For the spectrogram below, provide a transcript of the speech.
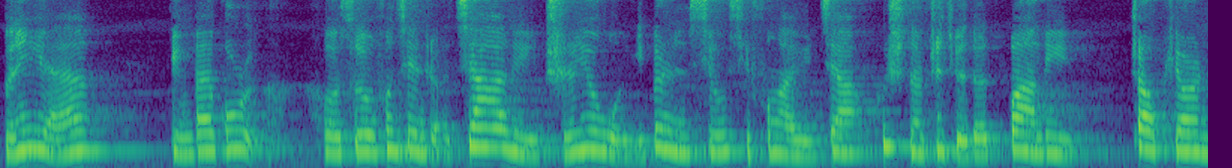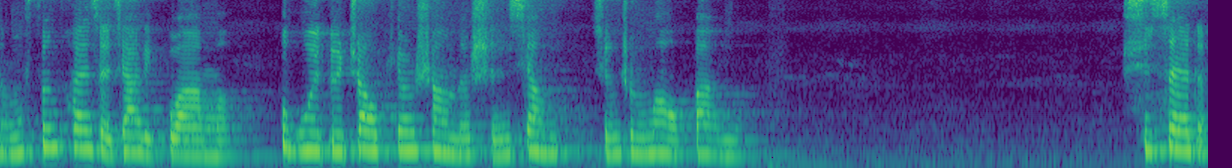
文言顶拜 Guru 和所有奉献者，家里只有我一个人休息风爱瑜伽，会是呢只觉的挂历照片能分开在家里挂吗？会不会对照片上的神像形成冒犯呢？She said,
